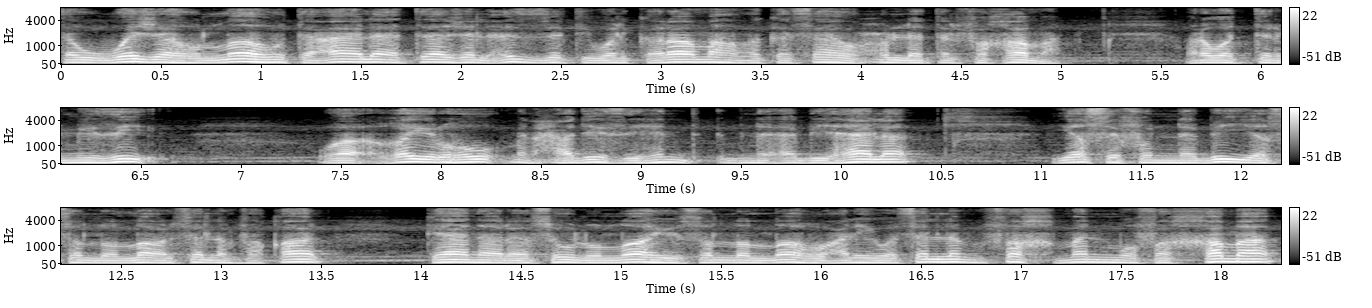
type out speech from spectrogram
توجه الله تعالى تاج العزة والكرامة وكساه حلة الفخامة. روى الترمذي وغيره من حديث هند بن أبي هالة يصف النبي صلى الله عليه وسلم فقال كان رسول الله صلى الله عليه وسلم فخما مفخما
